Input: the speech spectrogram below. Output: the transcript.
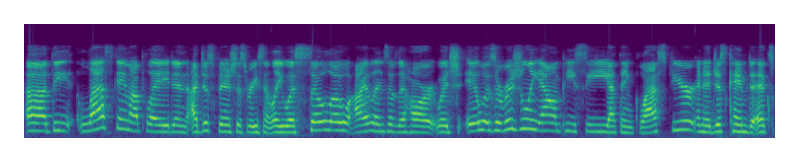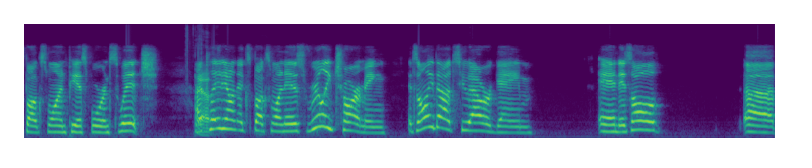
Uh, the last game I played, and I just finished this recently, was Solo Islands of the Heart, which it was originally out on PC, I think, last year, and it just came to Xbox One, PS4, and Switch. I played it on Xbox One. and It's really charming. It's only about a two-hour game, and it's all uh,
